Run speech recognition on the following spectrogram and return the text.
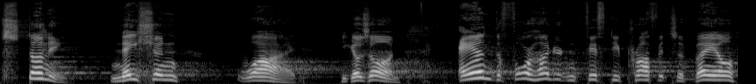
stunning, nationwide. He goes on, and the 450 prophets of Baal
